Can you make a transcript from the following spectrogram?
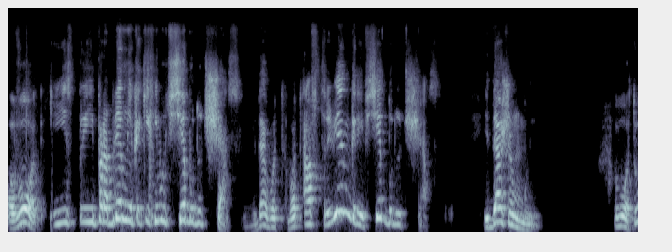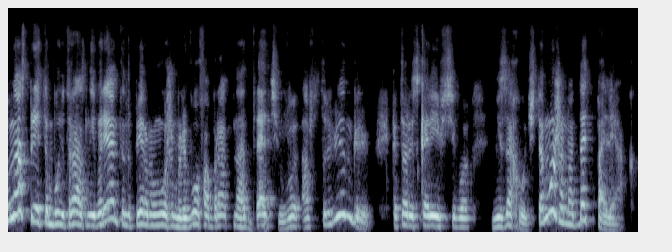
Вот. И, и проблем никаких-нибудь, все будут счастливы. Да? Вот, вот Австро-Венгрии все будут счастливы. И даже мы. Вот. У нас при этом будут разные варианты. Например, мы можем Львов обратно отдать в Австро-Венгрию, который, скорее всего, не захочет. А можем отдать полякам.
